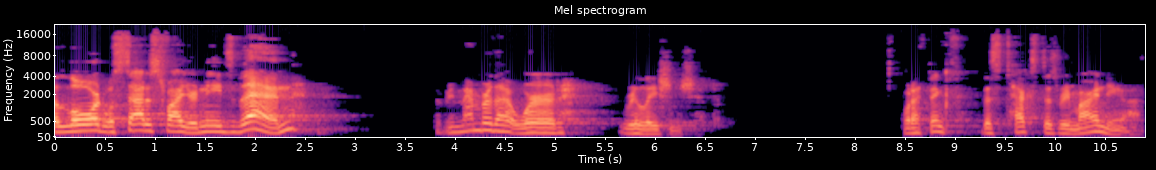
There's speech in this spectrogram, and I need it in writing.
the Lord will satisfy your needs. Then, remember that word relationship. What I think this text is reminding us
